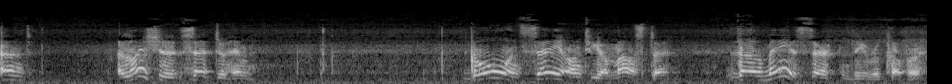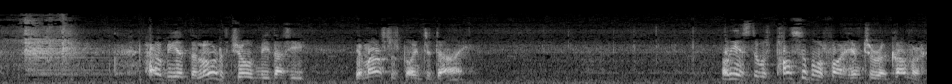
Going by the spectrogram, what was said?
And Elisha said to him, Go and say unto your master, Thou mayest certainly recover. Howbeit the Lord hath showed me that he, your master is going to die. Oh yes, it was possible for him to recover.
